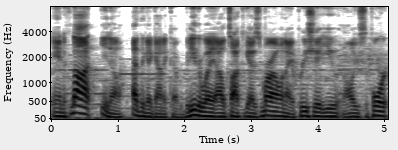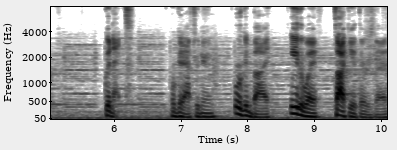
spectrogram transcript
And if not, you know, I think I got it covered. But either way, I'll talk to you guys tomorrow, and I appreciate you and all your support. Good night, or good afternoon, or goodbye. Either way, talk to you Thursday.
